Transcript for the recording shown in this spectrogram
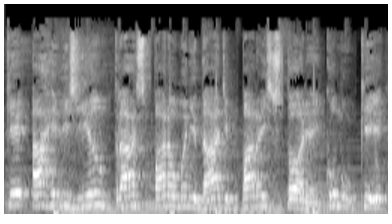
que a religião traz para a humanidade, para a história e como que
